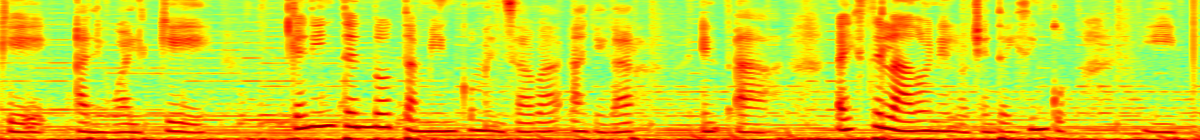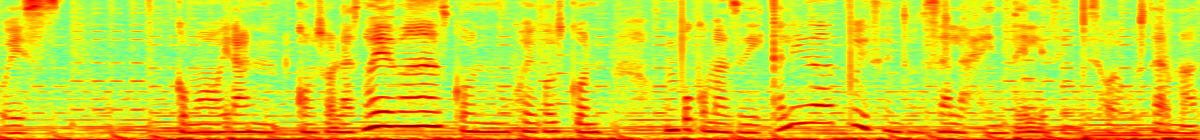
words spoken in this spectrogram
que al igual que, que Nintendo también comenzaba a llegar a, a este lado en el 85. Y pues como eran consolas nuevas, con juegos con un poco más de calidad, pues entonces a la gente les empezó a gustar más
